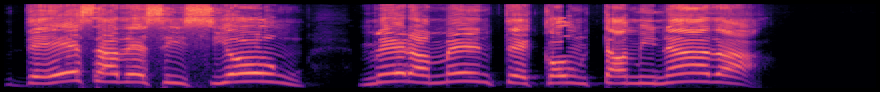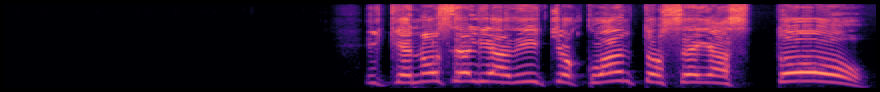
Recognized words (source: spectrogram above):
De esa decisión meramente contaminada y que no se le ha dicho cuánto se gastó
